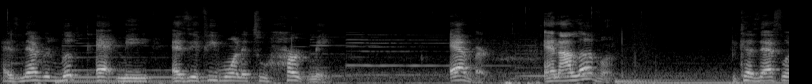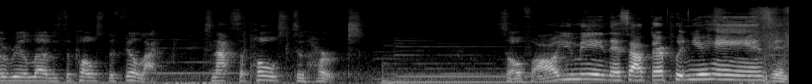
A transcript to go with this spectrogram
has never looked at me as if he wanted to hurt me. Ever. And I love him. Because that's what real love is supposed to feel like. It's not supposed to hurt. So for all you men that's out there putting your hands and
